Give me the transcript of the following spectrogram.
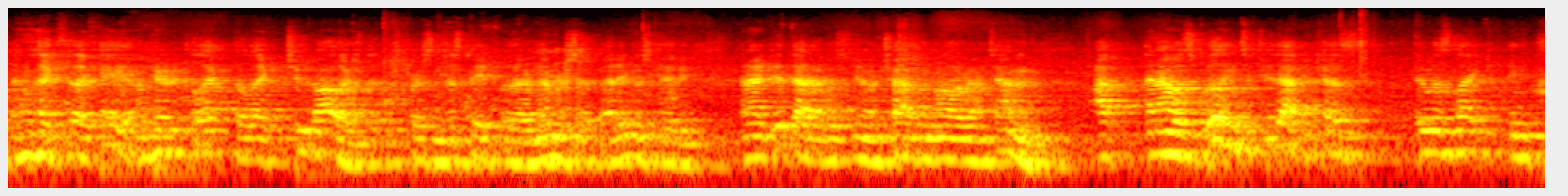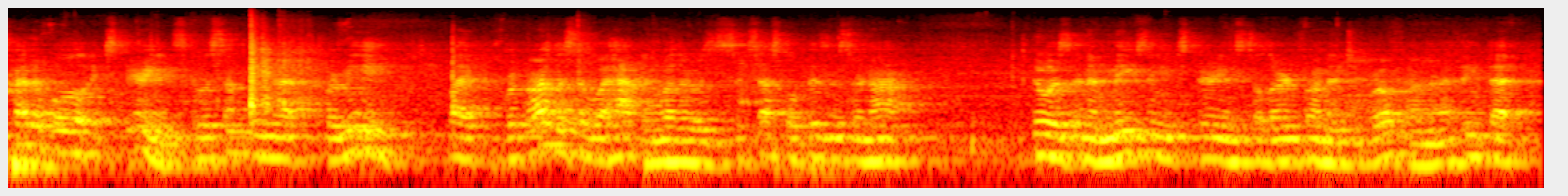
and like say like, hey, I'm here to collect the like two dollars that this person just paid for their membership at English Baby, and I did that. I was you know traveling all around town, and I, and I was willing to do that because it was like incredible experience. It was something that for me, like regardless of what happened, whether it was a successful business or not, it was an amazing experience to learn from and to grow from. And I think that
